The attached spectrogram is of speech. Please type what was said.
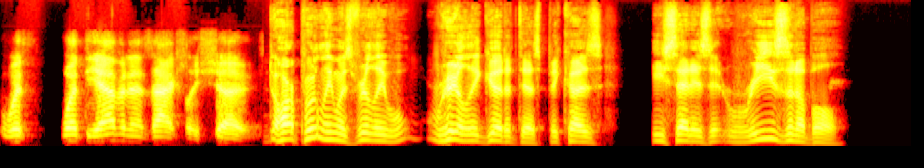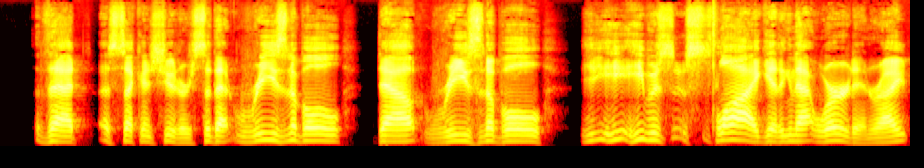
with what the evidence actually shows. Harpootlian was really, really good at this because he said, Is it reasonable that a second shooter? So that reasonable doubt, reasonable, he, he- he was sly getting that word in, right?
